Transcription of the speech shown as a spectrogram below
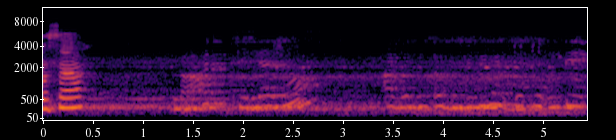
Comment ça? Bah, en fait, c'est l'agence avec d'autorité.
